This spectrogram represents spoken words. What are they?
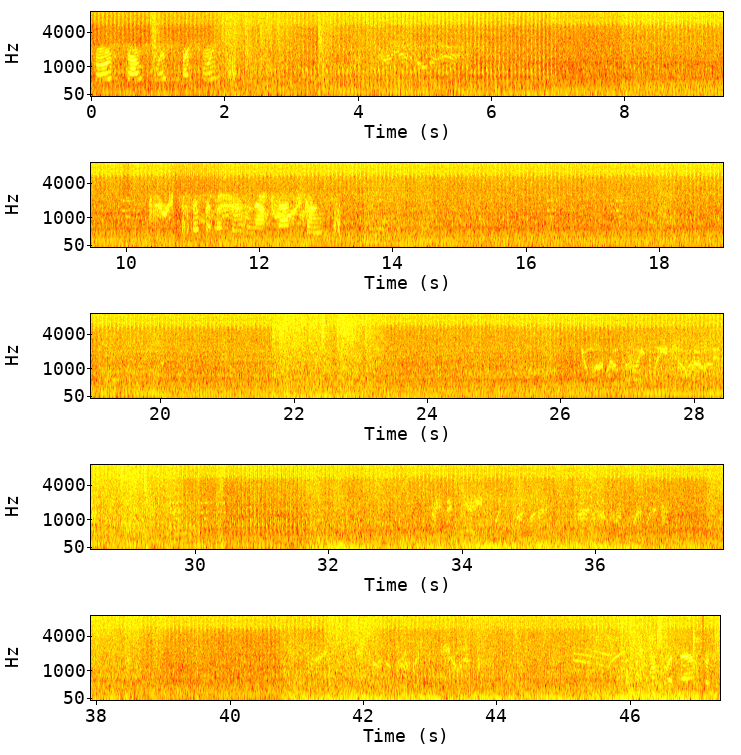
4 southwest Vice Point. Super Bassoon, now that's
